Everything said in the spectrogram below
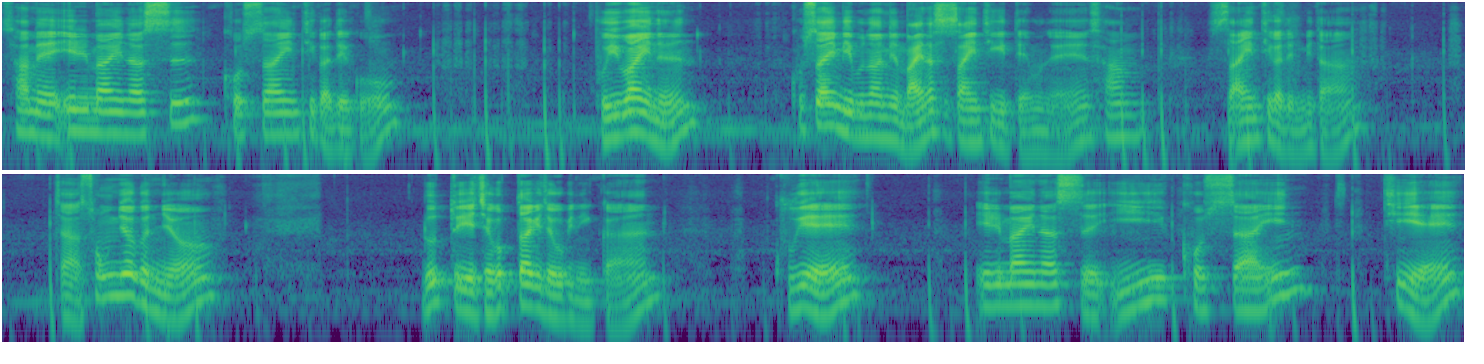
3의 1 마이너스 코사인 t가 되고 vy는 코사인 미분하면 마이너스 사인 t이기 때문에 3 사인 t가 됩니다. 자, 속력은요. 루트의 제곱 더하기 제곱이니까 9에 1 마이너스 2 코사인 t에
